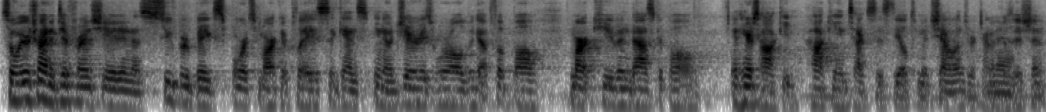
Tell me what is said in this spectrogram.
So we were trying to differentiate in a super big sports marketplace against you know Jerry's World. We got football, Mark Cuban basketball, and here's hockey. Hockey in Texas, the ultimate challenger kind of Yeah. position.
